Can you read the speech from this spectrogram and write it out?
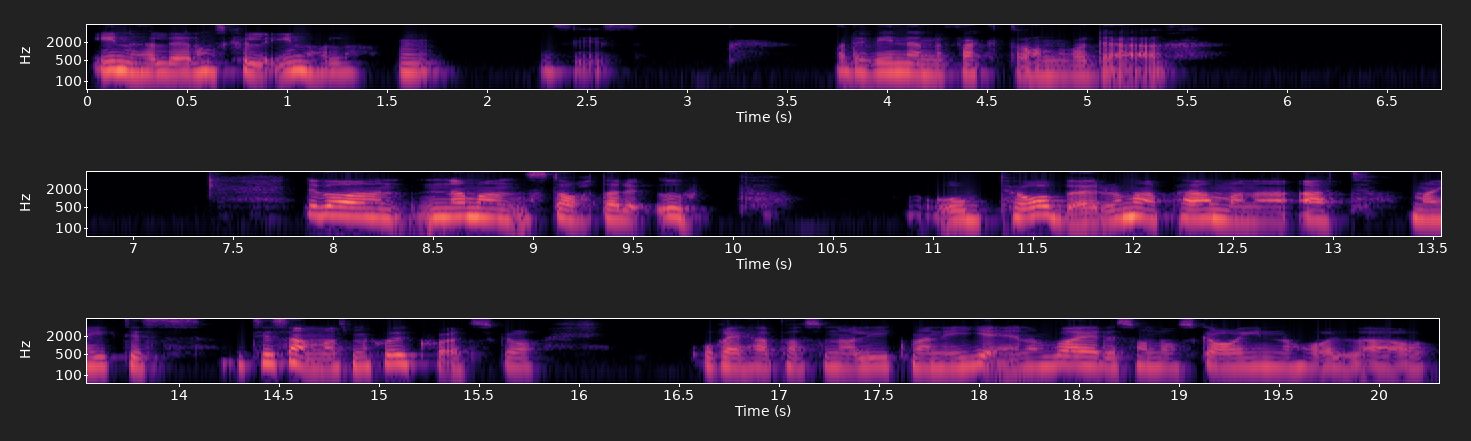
innehöll det de skulle innehålla. Mm. Precis. Och den vinnande faktorn var där? Det var när man startade upp och påbörjade de här pärmarna att man gick tills, tillsammans med sjuksköterskor och rehabpersonal gick man igenom vad är det som de ska innehålla och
